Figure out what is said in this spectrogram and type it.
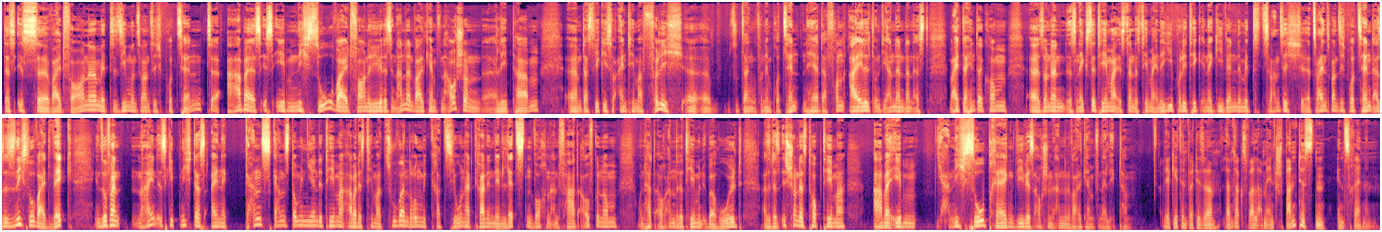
das ist äh, weit vorne mit 27 Prozent, aber es ist eben nicht so weit vorne, wie wir das in anderen Wahlkämpfen auch schon äh, erlebt haben, ähm, dass wirklich so ein Thema völlig äh, äh sozusagen von den Prozenten her davon eilt und die anderen dann erst weit dahinter kommen, äh, sondern sondern das nächste Thema ist dann das Thema Energiepolitik, Energiewende mit 20, 22 äh, Prozent. Also es ist nicht so weit weg. Insofern, nein, es gibt nicht das eine ganz, ganz dominierende Thema, aber das Thema Zuwanderung, Migration hat gerade in den letzten Wochen an Fahrt aufgenommen und hat auch andere Themen überholt. Also das ist schon das Top-Thema, aber eben ja nicht so prägend, wie wir es auch schon in anderen Wahlkämpfen erlebt haben. Wer geht denn bei dieser Landtagswahl am entspanntesten ins Rennen?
